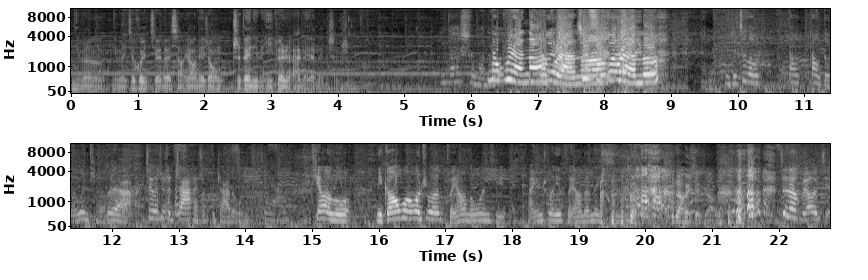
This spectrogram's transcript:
你们你们就会觉得想要那种只对你们一个人暧昧的男生是吗？应该是吧？那不然呢？那不然呢？不然呢？我觉得这都道道德的问题了。对啊，这个就是渣还是不渣的问题。对啊，天了噜，你刚刚问问出了怎样的问题，反映出了你怎样的内心？这段会剪掉 的。这段不要剪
